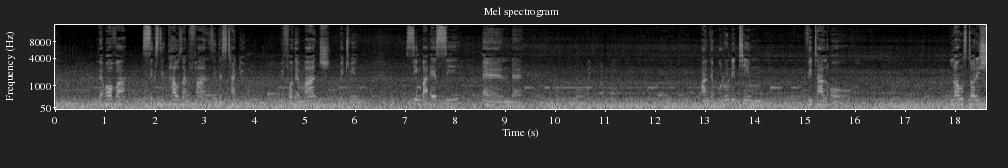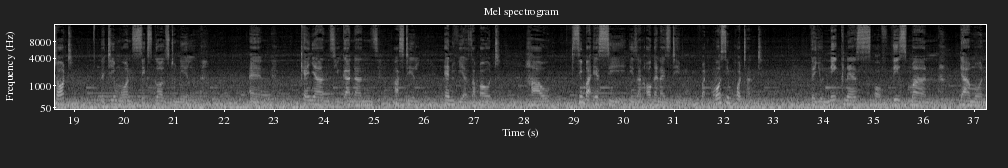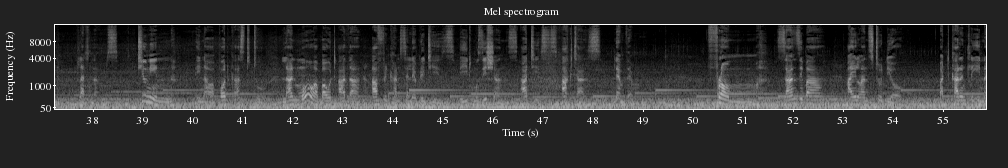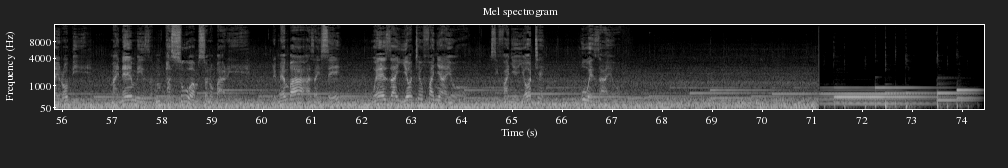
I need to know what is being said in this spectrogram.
the over 60,000 fans in the stadium before the match between Simba SC and uh, and the Burundi team Vital O. Long story short, the team won six goals to nil, and Kenyans, Ugandans are still envious about how Simba SC is an organized team. But most important, the uniqueness of this man, Diamond Platnumz. Tune in in our podcast to learn more about other African celebrities, be it musicians, artists, actors, name them. From Zanzibar Island Studio, but currently in Nairobi, my name is Mpasua Msonobari. Remember, as I say, weza yote ufanyayo, usifanye yote uwezayo.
